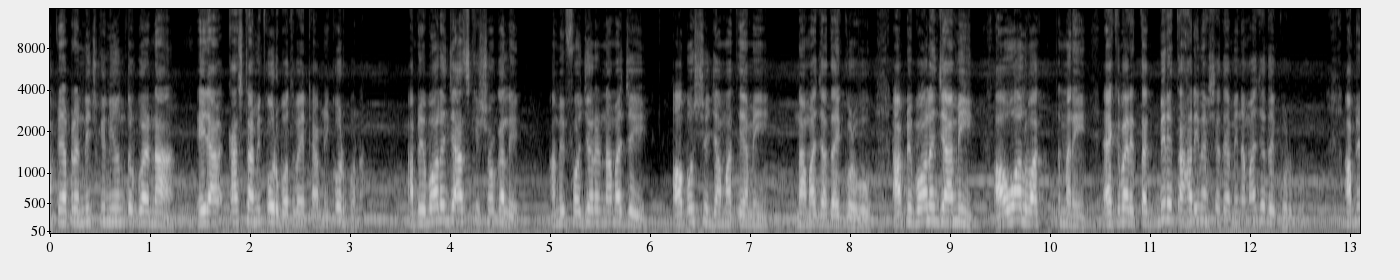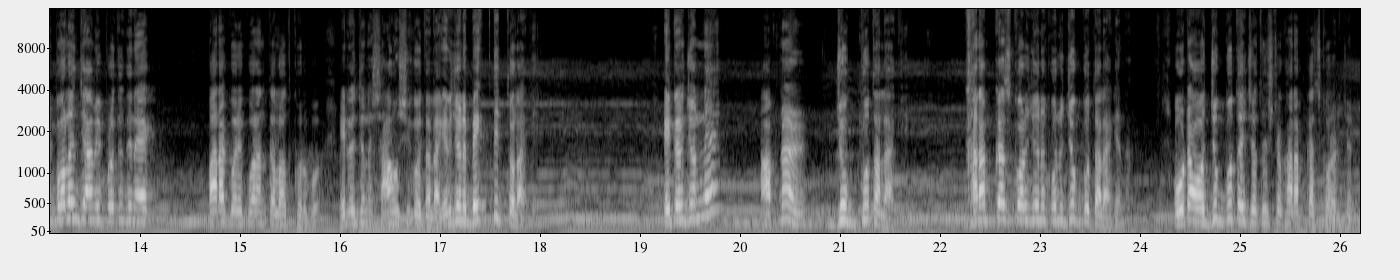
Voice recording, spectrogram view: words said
আপনি আপনার নিজকে নিয়ন্ত্রণ করে, না, এই কাজটা আমি করব অথবা এটা আমি করব না আপনি বলেন যে, আজকে সকালে আমি ফজরের নামাজে অবশ্যই জামাতে আমি নামাজ আদায় করব। আপনি বলেন যে, আমি আওয়াল মানে একেবারে তাকবিরে তাহারিমের সাথে আমি নামাজ আদায় করব। আপনি বলেন যে আমি প্রতিদিন এক পারা করে কোরআন তেলাওয়াত করব। এটার জন্য সাহসিকতা লাগে, এটার জন্য ব্যক্তিত্ব লাগে। এটার জন্য আপনার যোগ্যতা লাগে। খারাপ কাজ করার জন্য কোনো যোগ্যতা লাগে না। ওটা অযোগ্যতাই যথেষ্ট খারাপ কাজ করার জন্য।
